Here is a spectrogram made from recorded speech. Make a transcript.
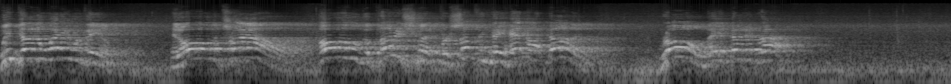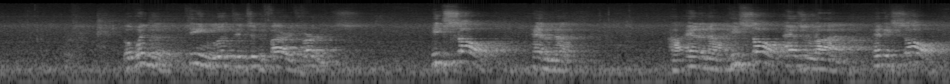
We've done away with them. And all the trial, all the punishment for something they had not done. Wrong, they had done it right. But when the king looked into the fiery furnace, he saw Hananiah. Uh, Ananias. He saw Azariah, and he saw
